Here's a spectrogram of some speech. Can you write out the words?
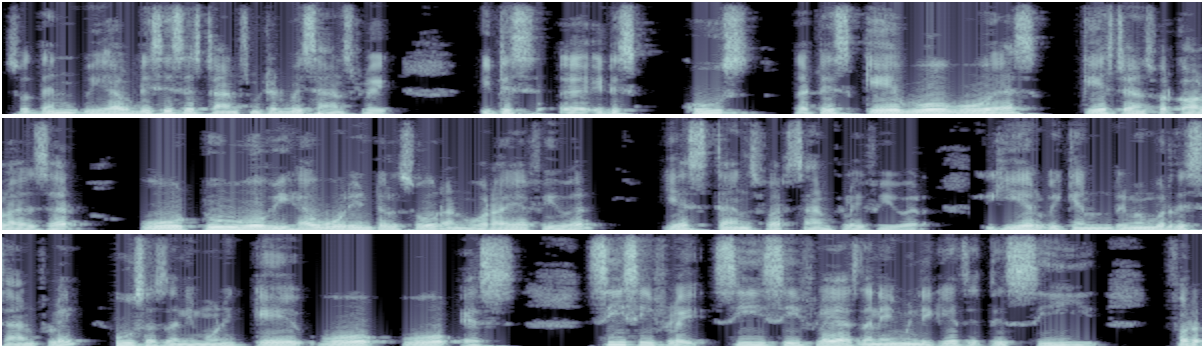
So then we have diseases transmitted by SANS. It is uh, it is KOOS that is K O O S. K stands for Kala-Azar. O2O we have Oriental sore and Oroya fever. S stands for sandfly fever. Here we can remember the sandfly. KOOS as the mnemonic K O O S. Tsetse fly. Tsetse fly as the name indicates it is C for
